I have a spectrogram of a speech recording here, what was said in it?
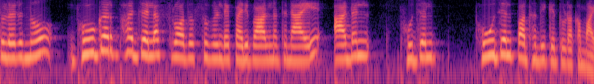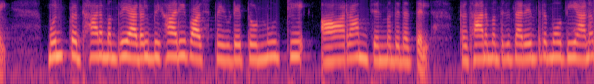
തുടരുന്നു. ഭൂഗർഭ ജലസ്രോതസ്സുകളുടെ പരിപാലനത്തിനായി അടൽ ഭൂജൽ ഭൂജൽ പദ്ധതിക്ക് തുടക്കമായി. മുൻ പ്രധാനമന്ത്രി അടൽ ബിഹാരി വാജ്പേയിയുടെ തൊണ്ണൂറ്റി ആറാം ജന്മദിനത്തിൽ പ്രധാനമന്ത്രി നരേന്ദ്രമോദിയാണ്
